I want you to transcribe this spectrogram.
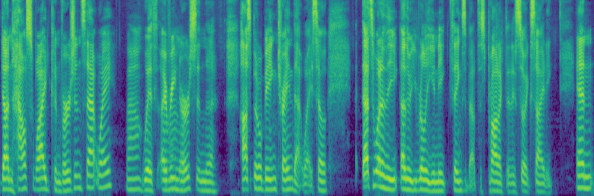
done house wide conversions that way Wow. with every Wow. nurse in the hospital being trained that way. So that's one of the other really unique things about this product that is so exciting. And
